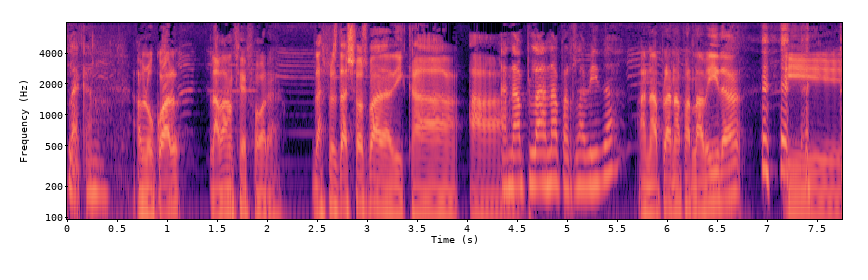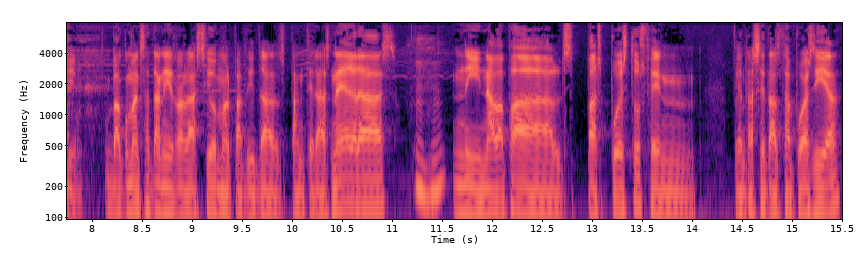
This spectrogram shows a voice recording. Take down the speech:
Clar que no. Amb la qual la van fer fora. Després d'això es va dedicar a Anar plana per la vida? anar plana per la vida i va començar a tenir relació amb el partit dels Panteres Negres Mhm. i anava pels, pels puestos fent, fent recetes de poesia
